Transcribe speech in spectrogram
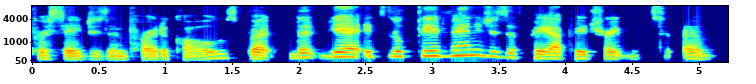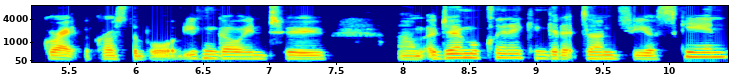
procedures and protocols. But that yeah, it's look the advantages of PRP treatments are great across the board. You can go into um, a dermal clinic and get it done for your skin.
